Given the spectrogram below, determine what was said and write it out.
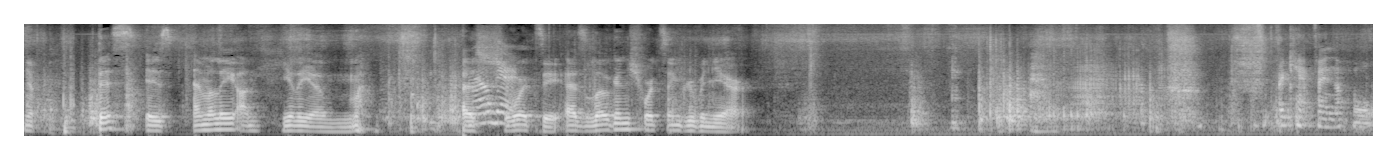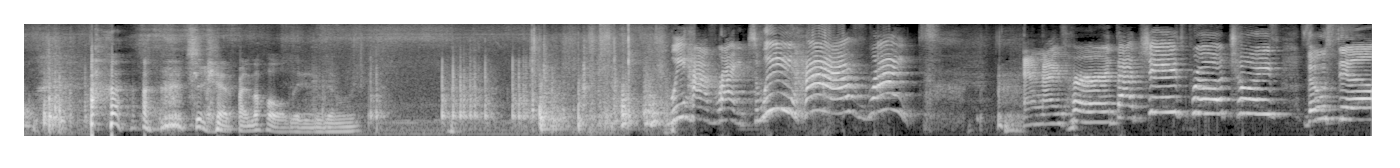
Yep. This is Emily on helium. as. Schwartzy, as Logainne Schwartzandgrubenierre. I can't find the hole. she can't find the hole, ladies and gentlemen. We have rights. We have rights. and I've heard that she's pro-choice, though still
